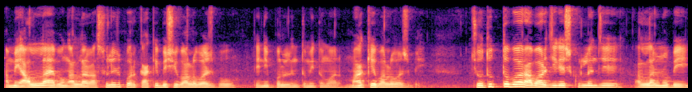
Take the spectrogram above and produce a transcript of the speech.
আমি আল্লাহ এবং আল্লাহ রাসুলের পর কাকে বেশি ভালোবাসবো? তিনি বললেন, তুমি তোমার মাকে ভালোবাসবে। চতুর্থবার আবার জিজ্ঞেস করলেন যে, আল্লাহর নবী,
